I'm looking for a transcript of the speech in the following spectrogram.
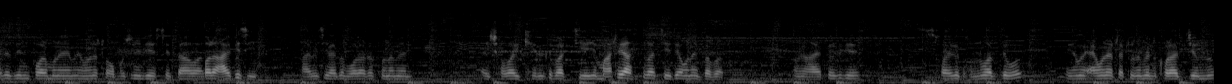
এতদিন পর মানে এমন একটা অপরচুনিটি এসছে, তাও আবার আইপিসি আইপিসি এত বড় একটা টুর্নামেন্ট সবাই খেলতে পারছি, এই যে মাঠে আসতে পারছি, এটা অনেক ব্যাপার। আমি আইপিএসকে সবাইকে ধন্যবাদ দেবো এমন- একটা টুর্নামেন্ট করার জন্য।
